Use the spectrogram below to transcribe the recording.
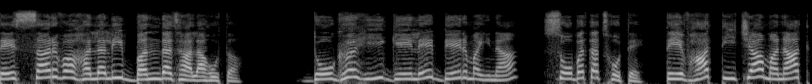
ते सर्व हलली बंद झाला होतं. दोघही गेले दीड महिना सोबतच होते. तेव्हा तिच्या मनात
